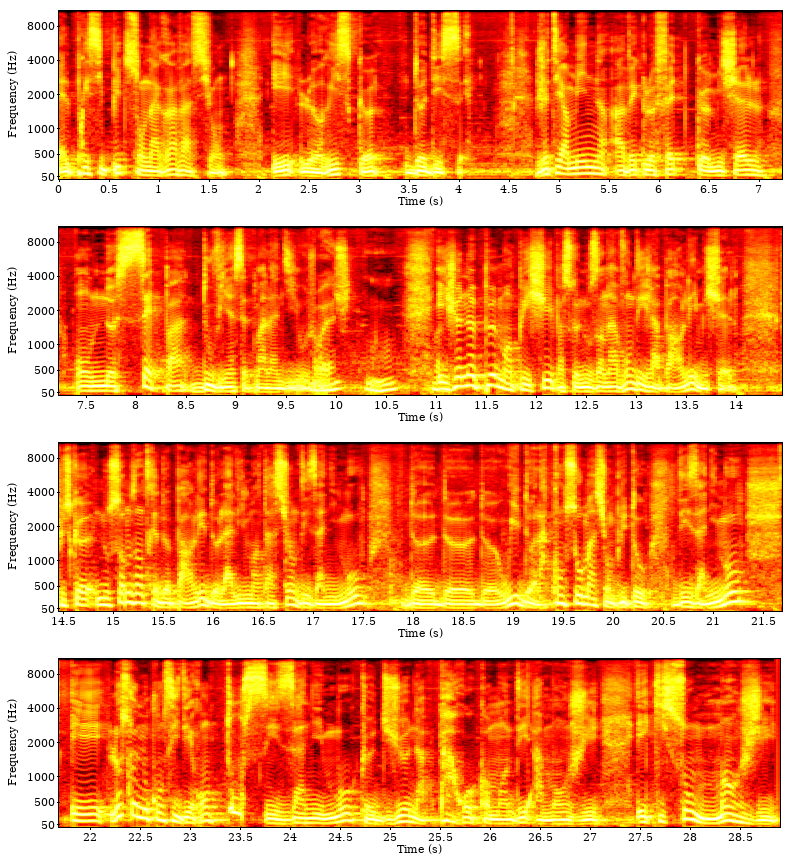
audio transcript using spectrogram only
Elle précipite son aggravation et le risque de décès. Je termine avec le fait que, Michel, on ne sait pas d'où vient cette maladie aujourd'hui. Et je ne peux m'empêcher, parce que nous en avons déjà parlé, Michel, puisque nous sommes en train de parler de l'alimentation des animaux, de, de, de- oui, de la consommation plutôt des animaux. Et lorsque nous considérons tous ces animaux que Dieu n'a pas recommandé à manger et qui sont mangés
